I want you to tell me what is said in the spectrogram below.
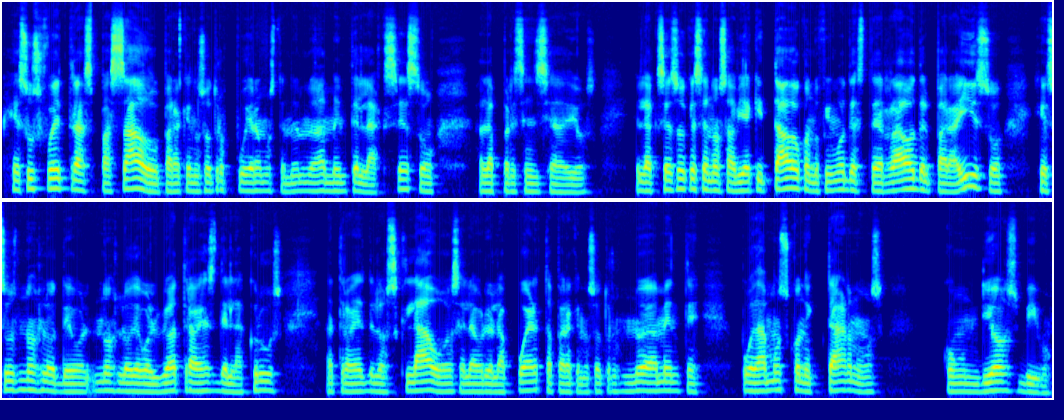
Jesús fue traspasado para que nosotros pudiéramos tener nuevamente el acceso a la presencia de Dios. El acceso que se nos había quitado cuando fuimos desterrados del paraíso, Jesús nos lo, nos lo devolvió a través de la cruz, a través de los clavos. Él abrió la puerta para que nosotros nuevamente podamos conectarnos con un Dios vivo.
